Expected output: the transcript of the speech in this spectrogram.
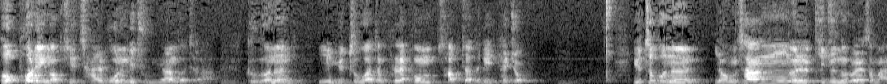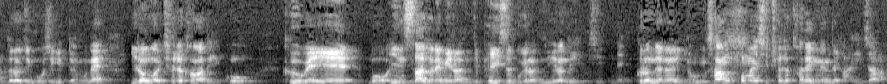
버퍼링 없이 잘 보는 게 중요한 거잖아. 음. 그거는 이 유튜브 같은 플랫폼 사업자들이 해줘. 유튜브는 영상을 기준으로 해서 만들어진 곳이기 때문에 이런 거에 최적화가 돼 있고 그 외에 뭐 인스타그램이라든지 페이스북이라든지 이런 데 있지. 네. 그런 데는 영상 포맷이 최적화되어 있는 데가 아니잖아.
